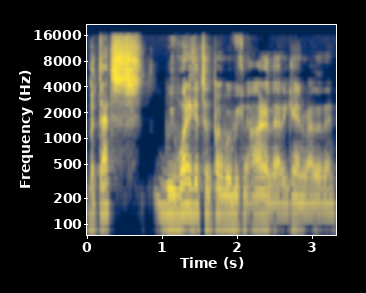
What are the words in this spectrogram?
But that's we want to get to the point where we can honor that again, rather than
